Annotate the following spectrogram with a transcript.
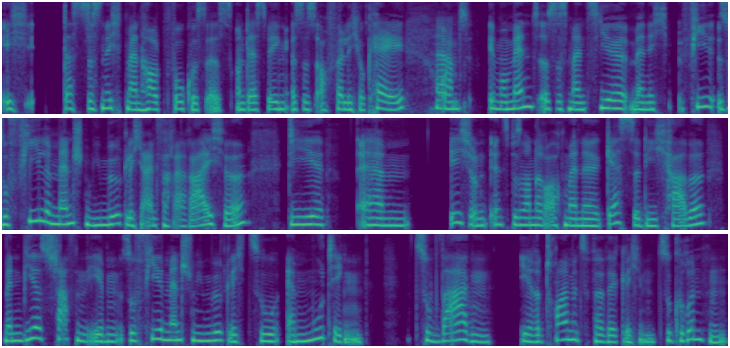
ich dass das nicht mein Hauptfokus ist. Und deswegen ist es auch völlig okay. Ja. Und im Moment ist es mein Ziel, wenn ich viel, so viele Menschen wie möglich einfach erreiche, die ähm, ich und insbesondere auch meine Gäste, die ich habe, wenn wir es schaffen, eben so viele Menschen wie möglich zu ermutigen, zu wagen, ihre Träume zu verwirklichen, zu gründen,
